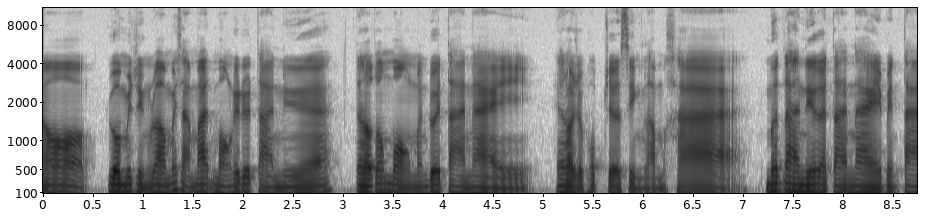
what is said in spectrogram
นอก รวมไปถึงเราไม่สามารถมองได้ด้วยตาเนื้อ แต่เราต้องมองมันด้วยตาใน แล้วเราจะพบเจอสิ่งล้ำค่า เมื่อตาเนื้อกับตาในเป็นตา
